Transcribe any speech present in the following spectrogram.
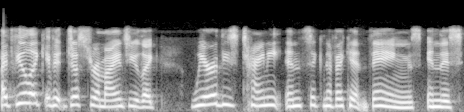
I feel like if it just reminds you, like, we are these tiny, insignificant things in this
